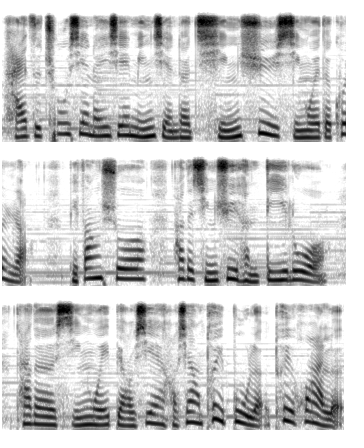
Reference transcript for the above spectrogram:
孩子出现了一些明显的情绪行为的困扰，比方说他的情绪很低落，他的行为表现好像退步了、退化了，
